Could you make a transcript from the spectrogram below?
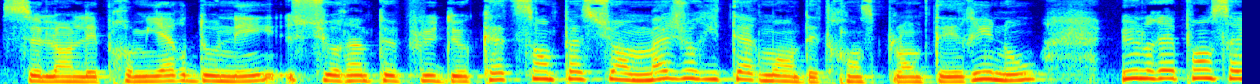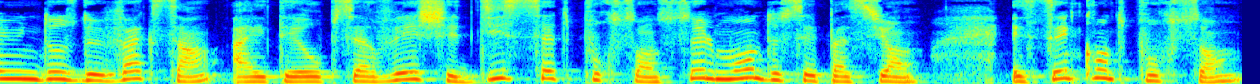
Selon les premières données, sur un peu plus de 400 patients majoritairement des transplantés rénaux, une réponse à une dose de vaccin a été observée chez 17% seulement de ces patients et 50%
